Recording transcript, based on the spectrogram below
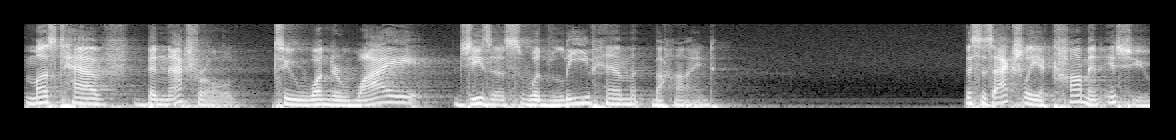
must have been natural to wonder why Jesus would leave him behind. This is actually a common issue.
